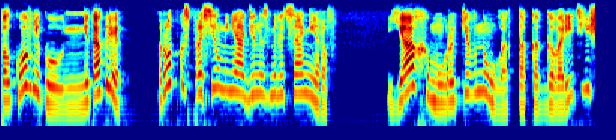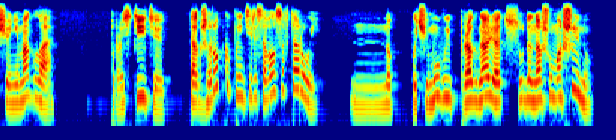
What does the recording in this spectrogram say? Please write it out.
полковнику, не так ли?» — робко спросил меня один из милиционеров. Я хмуро кивнула, так как говорить еще не могла. «Простите», — также робко поинтересовался второй. «Но почему вы прогнали отсюда нашу машину?»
